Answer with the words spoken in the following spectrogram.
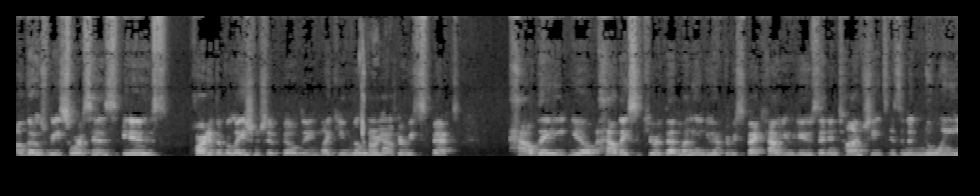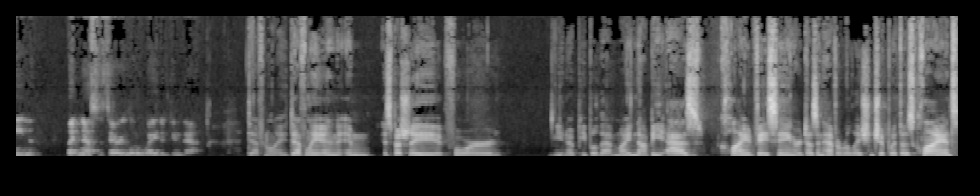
of those resources is part of the relationship building. Like you really oh, have yeah. to respect how they, you know, how they secured that money, and you have to respect how you use it. And timesheets is an annoying but necessary little way to do that. Definitely, definitely, and and especially for you know people that might not be as client facing or doesn't have a relationship with those clients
